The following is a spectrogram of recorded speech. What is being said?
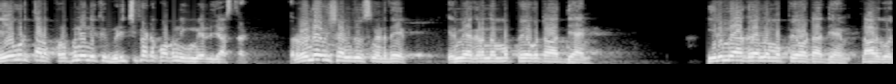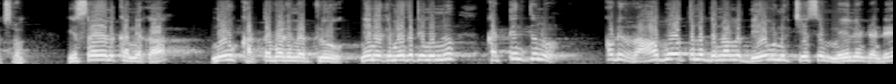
దేవుడు తన కృపని నీకు విడిచిపెట్టకోక నీకు మేలు చేస్తాడు. రెండో విషయాన్ని చూసినట్టే ఇరిమియా గ్రంథం ముప్పై ఒకటో అధ్యాయం. ఇరిమియా గ్రంథం ముప్పై ఒకటో అధ్యాయం నాలుగో వచనం. ఇస్రాయేల్ కన్యక నీవు కట్టబడినట్లు నేను ఇక మీదటి నిన్ను కట్టింతును. కాబట్టి రాబోతున్న దినాల్లో దేవునికి చేసే మేలు ఏంటంటే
